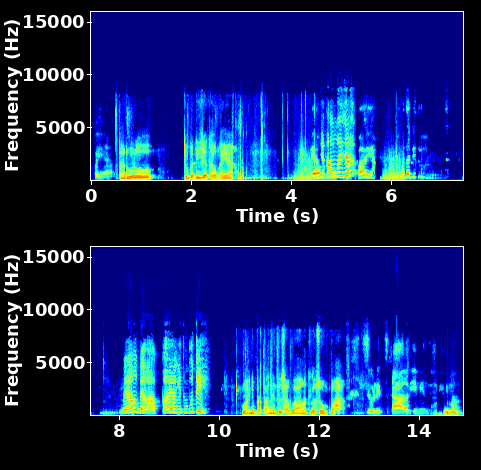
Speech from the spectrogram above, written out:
Apa ya? tak dulu. Coba Dija tahu nggak ya? Bel, Ya tahu nggak aja? apa yang apa tadi tuh? Bel, bel apa yang hitam putih? Wah ini pertanyaan susah banget loh sumpah. Sulit sekali ini untuk dijawab.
